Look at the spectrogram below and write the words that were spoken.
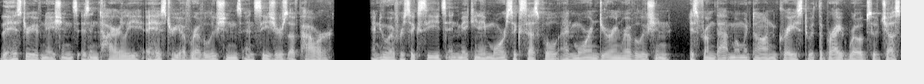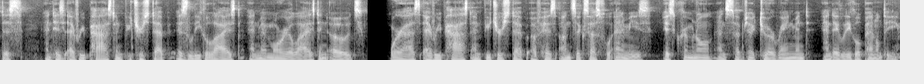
The history of nations is entirely a history of revolutions and seizures of power, and whoever succeeds in making a more successful and more enduring revolution is from that moment on graced with the bright robes of justice, and his every past and future step is legalized and memorialized in odes, whereas every past and future step of his unsuccessful enemies is criminal and subject to arraignment and a legal penalty.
